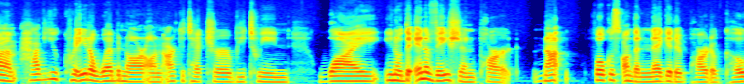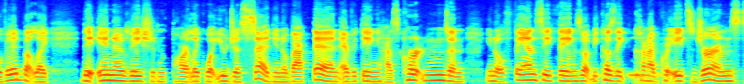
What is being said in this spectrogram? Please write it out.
Um, have you create a webinar on architecture between why you know the innovation part, not focus on the negative part of COVID, but like the innovation part, like what you just said. You know, back then everything has curtains and you know fancy things, but because it kind of creates germs,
